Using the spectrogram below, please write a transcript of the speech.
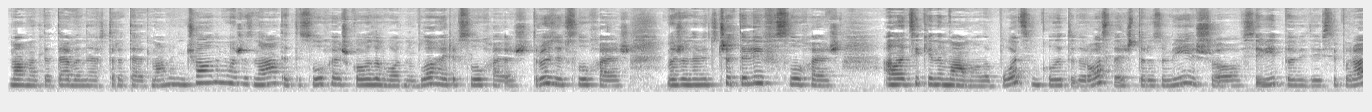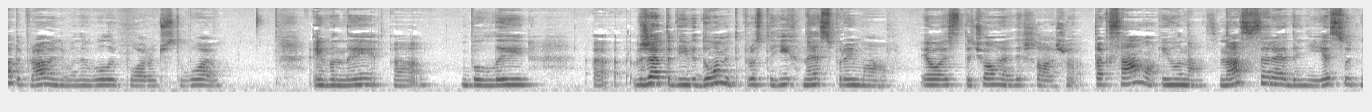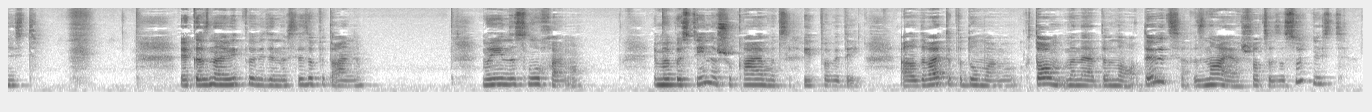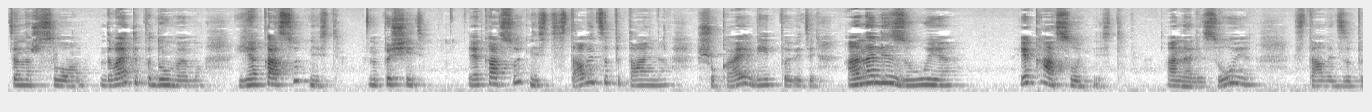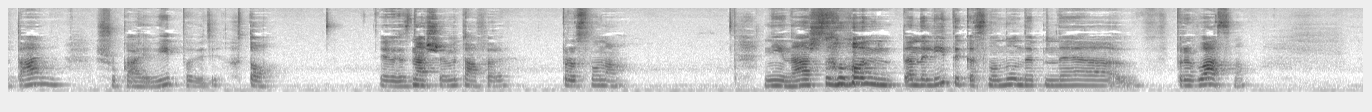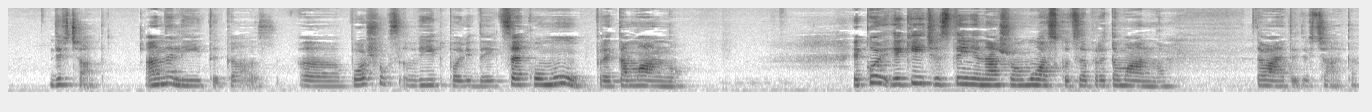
Мама для тебе не авторитет. Мама нічого не може знати. Ти слухаєш кого завгодно, блогерів слухаєш, друзів слухаєш, може навіть вчителів слухаєш, але тільки не маму. Але потім, коли ти дорослаєш, ти розумієш, що всі відповіді, всі поради правильні, вони були поруч з тобою. І вони а, були а, вже тобі відомі, ти просто їх не сприймав. І ось до чого я дійшла, що так само і у нас. У нас всередині є сутність яка знає відповіді на всі запитання. Ми її не слухаємо. І ми постійно шукаємо цих відповідей. Але давайте подумаємо, хто мене давно дивиться, знає, що це за сутність, це наш слон. Давайте подумаємо, яка сутність? Напишіть, яка сутність ставить запитання, шукає відповіді, аналізує. Яка сутність? Аналізує, ставить запитання, шукає відповіді. Хто? Як з нашої метафори про слона. Ні, наш слон аналітика слону не, не привласна. Дівчат, аналітика, е, пошук відповідей. Це кому притаманно? Якій частині нашого мозку це притаманно? Давайте, дівчата.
